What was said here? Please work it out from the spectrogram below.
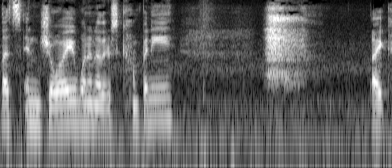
Let's enjoy one another's company like,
